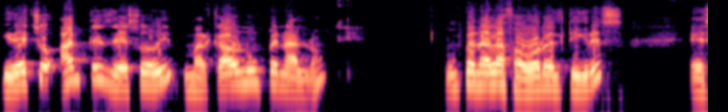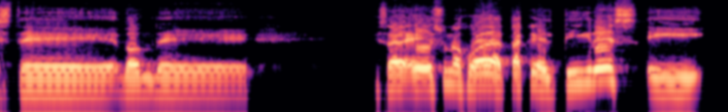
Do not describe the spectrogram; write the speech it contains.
Y de hecho, antes de eso, David, marcaron un penal, ¿no? Un penal a favor del Tigres, este, donde es una jugada de ataque del Tigres y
